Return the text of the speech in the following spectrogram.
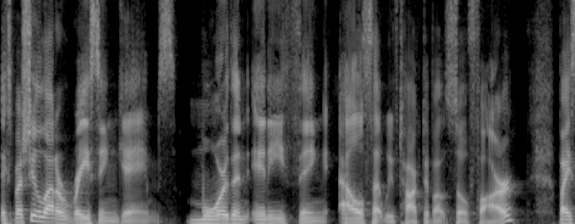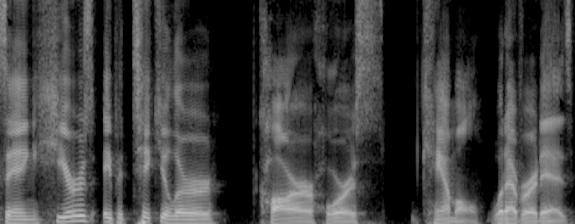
especially a lot of racing games, more than anything else that we've talked about so far, by saying here's a particular car, horse, camel, whatever it is.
